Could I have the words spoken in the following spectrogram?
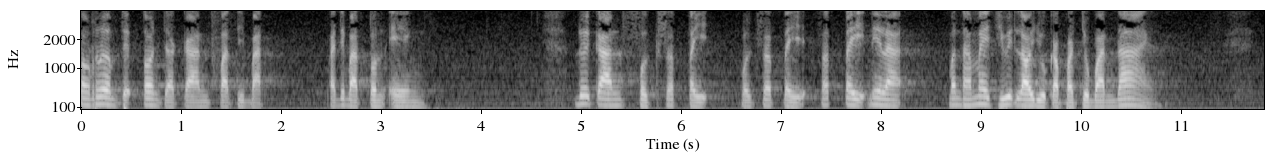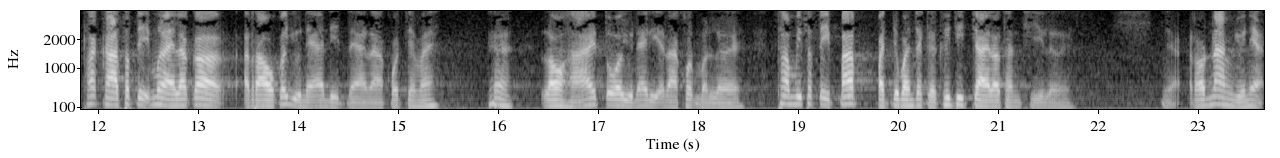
ต้องเริ่มต้นจากการปฏิบัติปฏิบัติตนเอง ด้วยการฝึกสติ ฝึกสติ สตินี่แหละ มันทำให้ชีวิตเราอยู่กับปัจจุบันได้ ถ้าขาดสติเมื่อไหร่แล้วก็เราก็อยู่ในอดีตในอนาคตใช่ไหมเราหายตัวอยู่ในอดีตอนาคตหมดเลย ถ้ามีสติปั๊บปัจจุบันจะเกิดขึ้นที่ใจเราทันทีเลย เนี่ย เรานั่งอยู่เนี่ย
